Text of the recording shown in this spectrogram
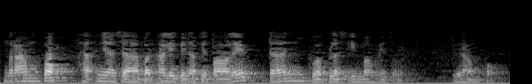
merampok haknya sahabat Ali bin Abi Thalib dan 12 imam itu. Dirampok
